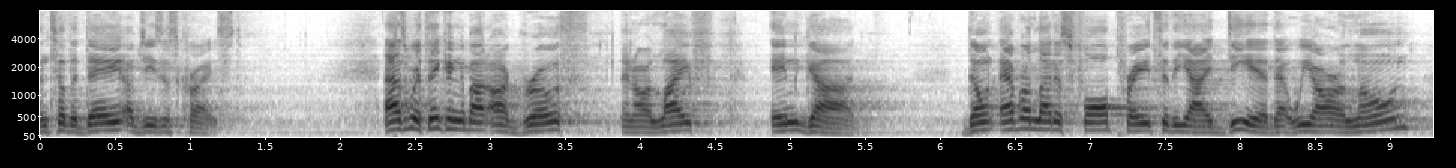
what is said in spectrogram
until the day of Jesus Christ. As we're thinking about our growth and our life in God, don't ever let us fall prey to the idea that we are alone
